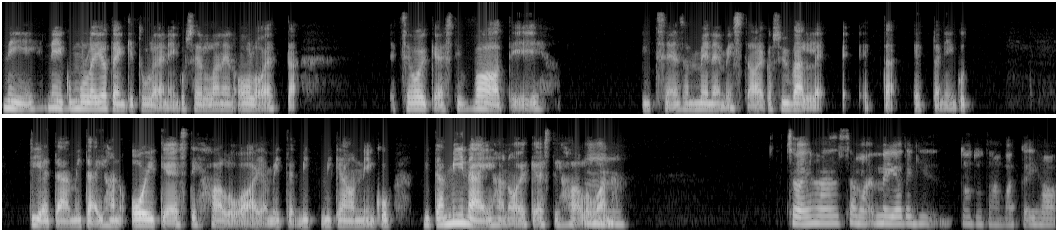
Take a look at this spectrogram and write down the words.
Niin, niin kuin mulle jotenkin tulee niin kuin sellainen olo, että, että se oikeasti vaatii itseensä menemistä aika syvälle, että, että niin kuin tietää, mitä ihan oikeasti haluaa ja mit, mit, mikä on niin kuin, mitä minä ihan oikeasti haluan. Mm. Se on ihan sama. Me jotenkin totutaan vaikka ihan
